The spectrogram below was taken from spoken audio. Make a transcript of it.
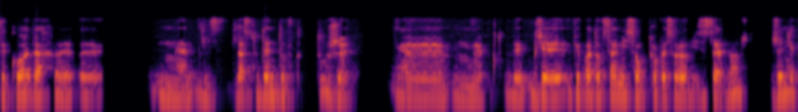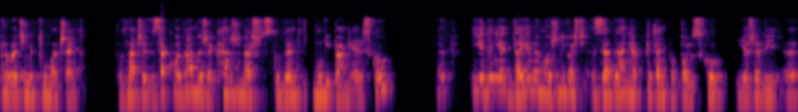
wykładach e, e, dla studentów, którzy, e, gdzie wykładowcami są profesorowie z zewnątrz, że nie prowadzimy tłumaczenia. To znaczy zakładamy, że każdy nasz student mówi po angielsku, i jedynie dajemy możliwość zadania pytań po polsku, jeżeli e,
